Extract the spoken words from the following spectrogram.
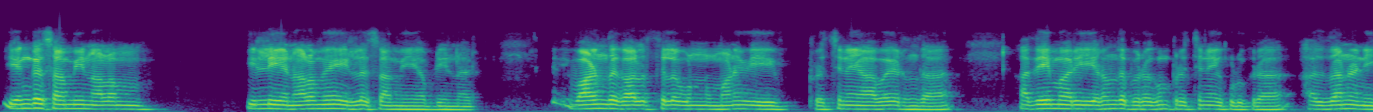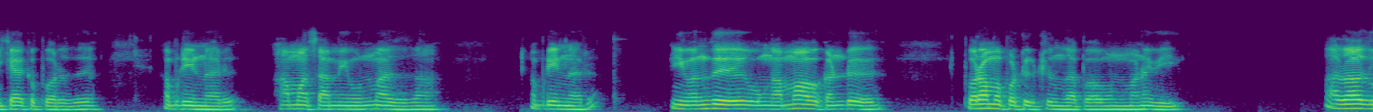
எங்கள் சாமி நலம்? இல்லையே நலமே இல்லை சாமி அப்படின்னார். வாழ்ந்த காலத்தில் உன் மனைவி பிரச்சனையாகவே இருந்தா அதே மாதிரி இறந்த பிறகும் பிரச்சனையை கொடுக்குறா அதுதானே நீ கேட்க போகிறது அப்படின்னாரு. ஆமாம் சாமி உண்மை அதுதான் அப்படின்னாரு. நீ வந்து உங்கள் அம்மாவை கண்டு பொறாமப்பட்டுக்கிட்டு இருந்தாப்பா உன் மனைவி. அதாவது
